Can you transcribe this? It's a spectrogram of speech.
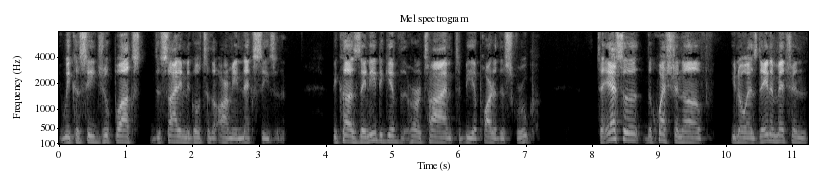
we could see Jukebox deciding to go to the army next season because they need to give her time to be a part of this group. To answer the question of, you know, as Dana mentioned,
